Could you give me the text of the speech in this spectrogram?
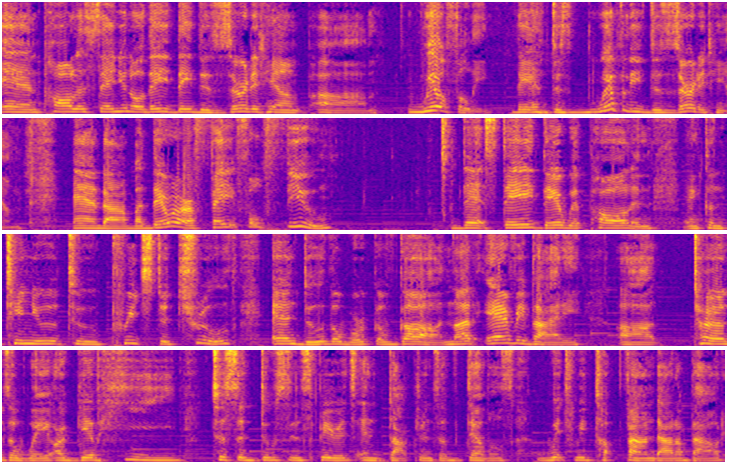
And Paul is saying, you know, they they deserted him um, willfully. They just willfully deserted him, and uh, but there were a faithful few that stayed there with Paul and and continued to preach the truth and do the work of God. Not everybody uh, turns away or give heed to seducing spirits and doctrines of devils, which we t- found out about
